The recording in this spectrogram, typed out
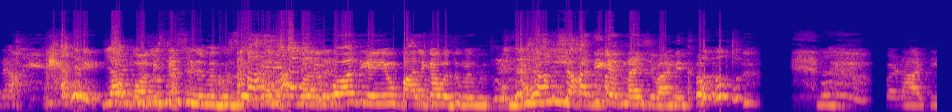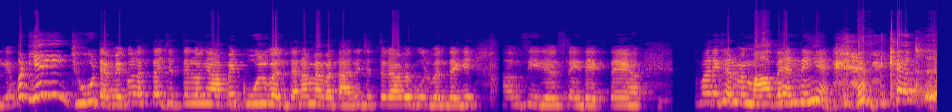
का। पहुँच गई हूँ बालिका वधु में घुस गई। शादी करना है शिवानी को। पर हाँ ठीक है। बट ये झूठ है। मेरे को लगता है जितने लोग यहाँ पे कूल बनते हैं ना मैं बता दी जितने लोग यहाँ पे कूल बनते हैं कि हम सीरियल्स नहीं देखते तुम्हारे घर में माँ बहन नहीं है? कैसे कैसे?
